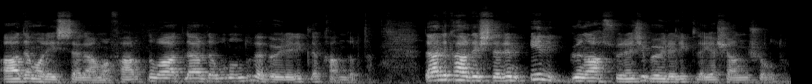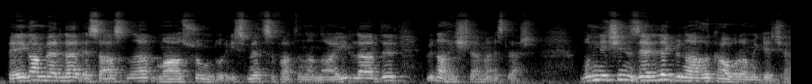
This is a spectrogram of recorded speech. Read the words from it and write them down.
Adem Aleyhisselam'a farklı vaatlerde bulundu ve böylelikle kandırdı. Değerli kardeşlerim ilk günah süreci böylelikle yaşanmış oldu. Peygamberler esasına masumdur, ismet sıfatına naillerdir, günah işlemezler. Bunun için zelle günahı kavramı geçer.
